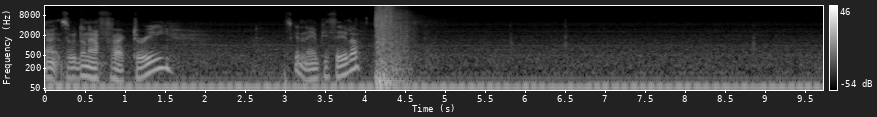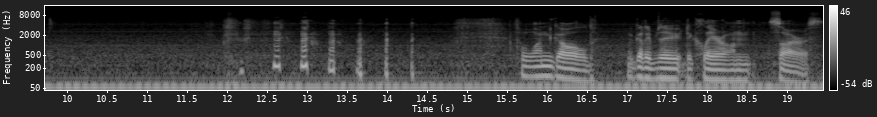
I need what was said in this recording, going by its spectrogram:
Alright, so we've done our factory. Let's get an amphitheater. For one gold, we've got to do declare on Cyrus.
